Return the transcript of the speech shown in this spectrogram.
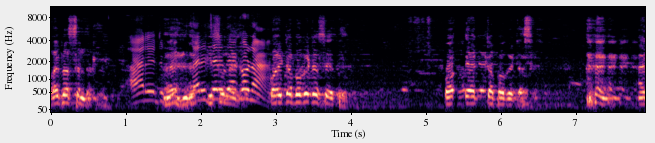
ভয় পাচ্ছেন নাকি আরে একটু গাড়ি ছেড়ে দেখো না। কয়টা পকেট আছে? একটা পকেট আছে। আর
